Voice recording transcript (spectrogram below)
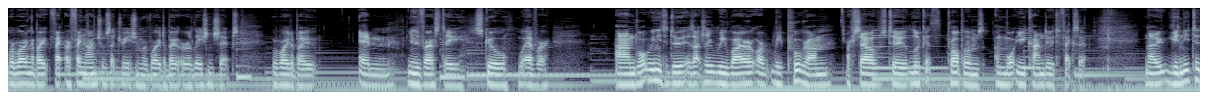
We're worrying about fi- our financial situation. We're worried about our relationships. We're worried about um, university, school, whatever. And what we need to do is actually rewire or reprogram ourselves to look at problems and what you can do to fix it. Now, you need to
